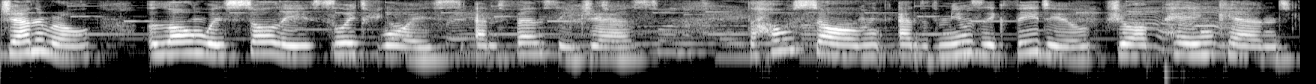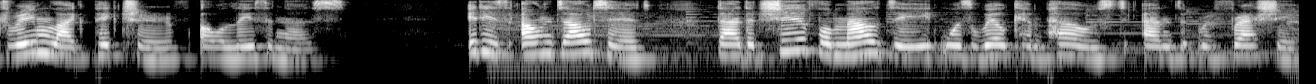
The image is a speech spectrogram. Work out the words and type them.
general, along with Sulli's sweet voice and fancy jazz, the whole song and the music video draw a pink and dreamlike picture for our listeners. It is undoubted that the cheerful melody was well composed and refreshing.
